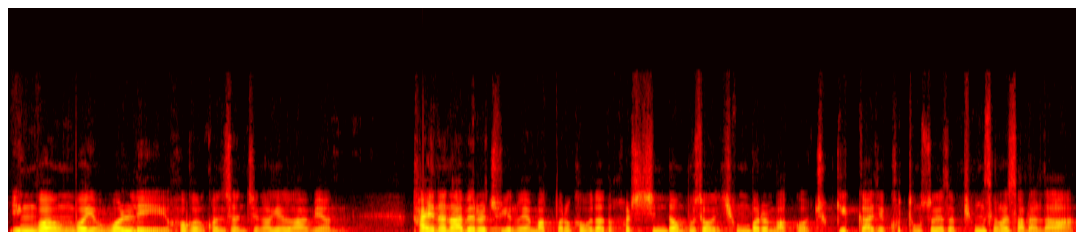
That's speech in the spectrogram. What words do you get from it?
인과응보의 원리 혹은 권선징악에 의하면 가인은 아벨을 죽인 후에 막바로 그보다도 훨씬 더 무서운 형벌을 맞고 죽기까지 고통 속에서 평생을 살아다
